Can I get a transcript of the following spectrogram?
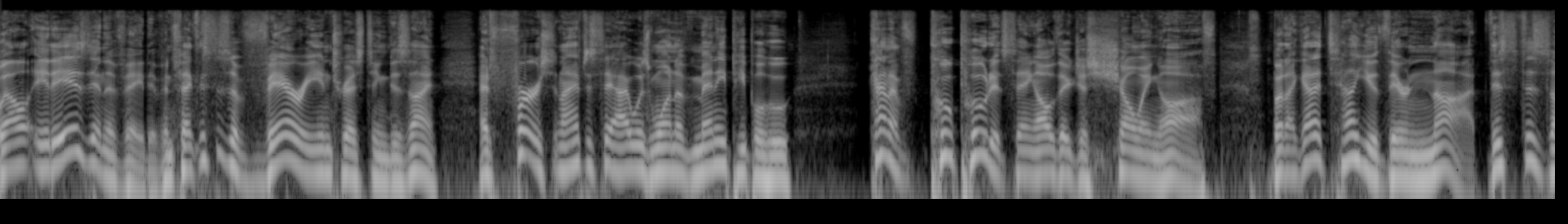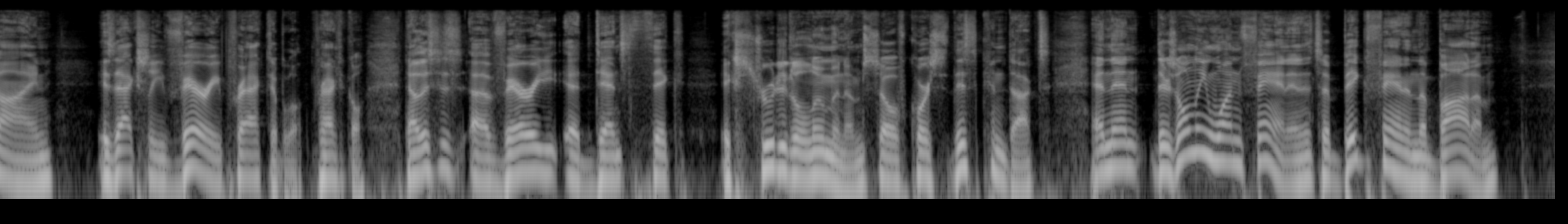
Well, it is innovative. In fact, this is a very interesting design. At first, and I have to say, I was one of many people who kind of poo pooed it, saying, oh, they're just showing off. But I got to tell you, they're not. This design is actually very practical. Practical. Now, this is a very uh, dense, thick, extruded aluminum. So, of course, this conducts. And then there's only one fan, and it's a big fan in the bottom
